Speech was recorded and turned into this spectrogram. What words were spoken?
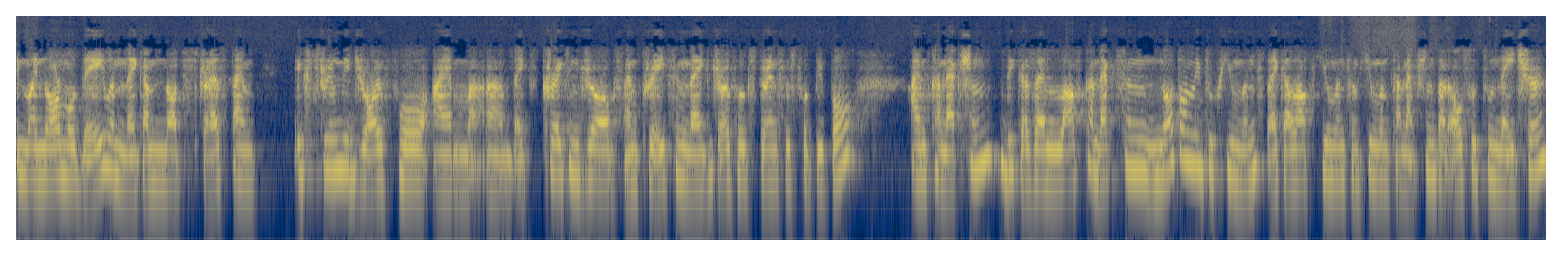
in my normal day when like I'm not stressed, I'm extremely joyful. I'm um, like cracking jokes. I'm creating like joyful experiences for people. I'm connection because I love connection not only to humans, like I love humans and human connection, but also to nature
